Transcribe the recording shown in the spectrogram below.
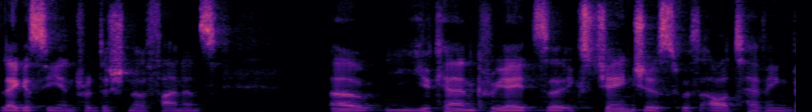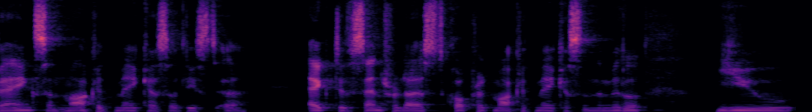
legacy and traditional finance. Uh, you can create uh, exchanges without having banks and market makers, at least uh, active centralized corporate market makers in the middle. You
